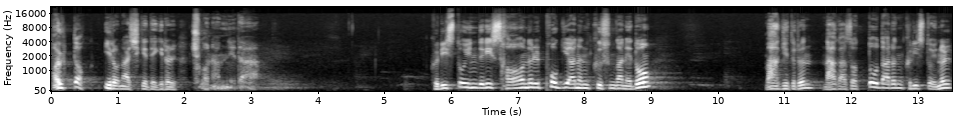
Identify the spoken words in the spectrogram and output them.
벌떡 일어나시게 되기를 축원합니다. 그리스도인들이 선을 포기하는 그 순간에도 마귀들은 나가서 또 다른 그리스도인을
